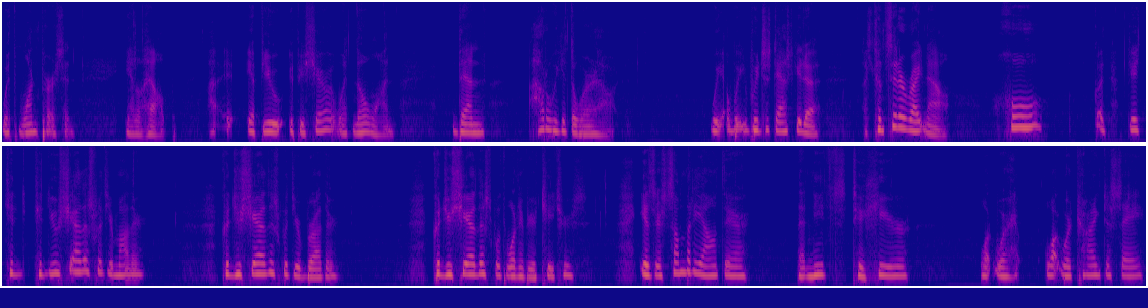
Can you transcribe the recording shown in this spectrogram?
with one person, it'll help. Uh, if you if you share it with no one, then how do we get the word out? We we, we just ask you to consider right now who could, could could you share this with your mother? Could you share this with your brother? Could you share this with one of your teachers? Is there somebody out there that needs to hear what we're what we're trying to say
